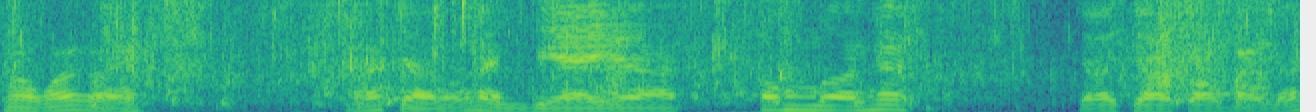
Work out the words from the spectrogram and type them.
Ngon quá các đó trời cái này về ôm lên ha. Trời trời còn bằng nữa.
